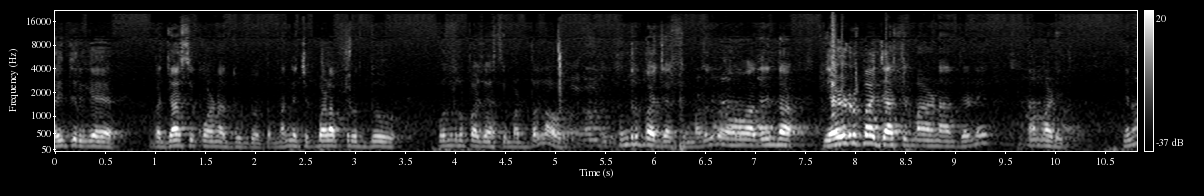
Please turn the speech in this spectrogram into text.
ರೈತರಿಗೆ ಜಾಸ್ತಿ ಕೊಡೋಣ ದುಡ್ಡು ಅಂತ. ಮೊನ್ನೆ ಚಿಕ್ಕಬಳ್ಳಾಪುರದ್ದು ಒಂದು ರೂಪಾಯಿ ಜಾಸ್ತಿ ಮಾಡಿದಲ್ಲ ಅವರು? ಒಂದು ರೂಪಾಯಿ ಜಾಸ್ತಿ ಮಾಡಿದ್ರು. ಅದರಿಂದ ಎರಡು ರೂಪಾಯಿ ಜಾಸ್ತಿ ಮಾಡೋಣ ಅಂತೇಳಿ ನಾವು ಮಾಡಿದ್ವಿ. ಏನೋ?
